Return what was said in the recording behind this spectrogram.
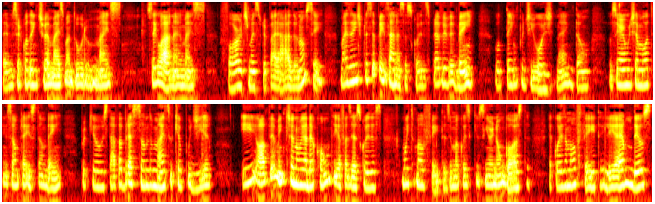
Deve ser quando a gente estiver mais maduro, mais, sei lá, né? Mais forte, mais preparado, não sei. Mas a gente precisa pensar nessas coisas para viver bem o tempo de hoje, né? Então, o Senhor me chamou a atenção para isso também, porque eu estava abraçando mais do que eu podia. E, obviamente, eu não ia dar conta, ia fazer as coisas muito mal feitas. E uma coisa que o Senhor não gosta é coisa mal feita. Ele é um Deus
